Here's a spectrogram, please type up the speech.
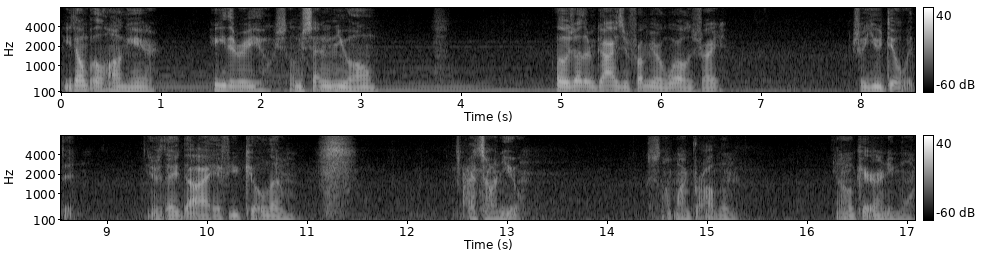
You don't belong here. Either of you, so I'm sending you home. Those other guys are from your worlds, right? So you deal with it. If they die, if you kill them, that's on you. It's not my problem. I don't care anymore.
